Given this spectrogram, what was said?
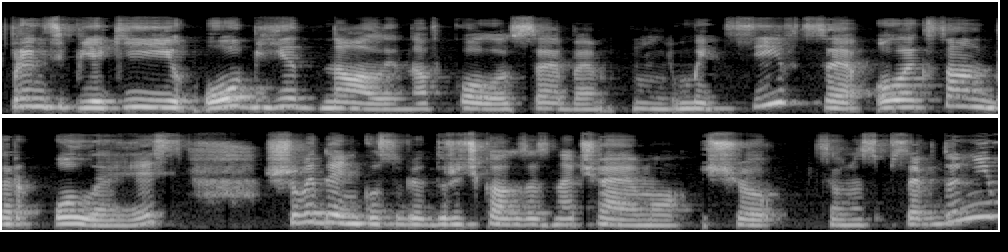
в принципі, які об'єднали навколо себе митців. Це Олександр Олесь. Швиденько собі в дужечках зазначаємо, що це у нас псевдонім.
